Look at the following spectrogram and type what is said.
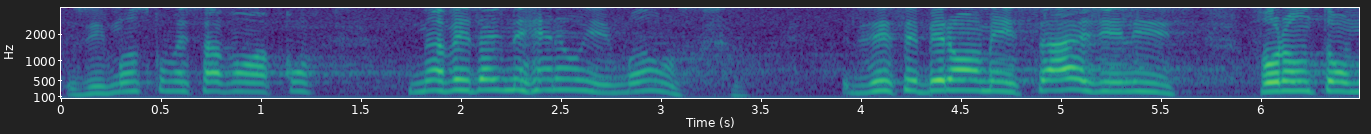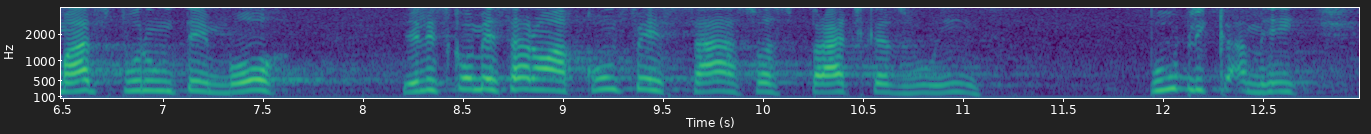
Os irmãos começavam a. Na verdade, nem eram irmãos. Eles receberam a mensagem, eles foram tomados por um temor. E eles começaram a confessar suas práticas ruins, publicamente.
